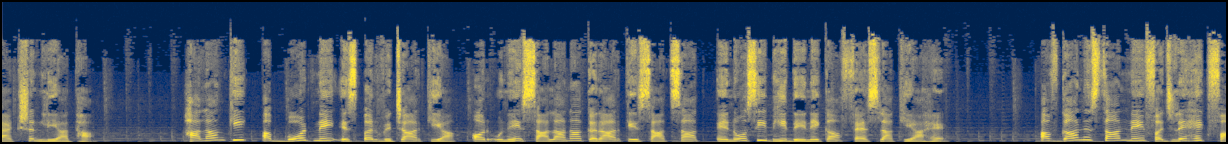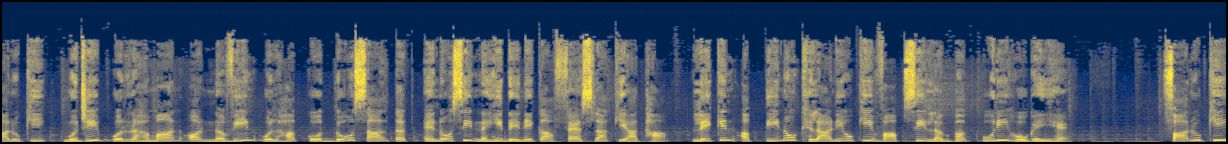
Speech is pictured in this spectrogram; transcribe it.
एक्शन लिया था हालाँकि अब बोर्ड ने इस पर विचार किया और उन्हें सालाना करार के साथ साथ एनओसी भी देने का फैसला किया है। अफ़गानिस्तान ने फजलेहक फारूकी, मुजीब उर रहमान और नवीन उल हक को दो साल तक एनओसी नहीं देने का फैसला किया था, लेकिन अब तीनों खिलाड़ियों की वापसी लगभग पूरी हो गई है। फारूकी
